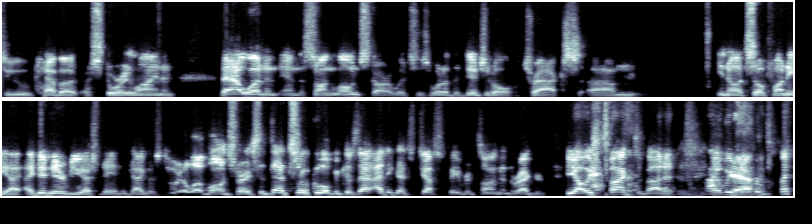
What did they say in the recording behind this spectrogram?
to have a, a storyline and that one and, and the song Lone Star, which is one of the digital tracks. Um, you know, it's so funny. I, I did an interview yesterday, and the guy goes, "Dude, I love Lone Star." I said, "That's so cool because that I think that's Jeff's favorite song on the record. He always talks about it, and we Yeah. never played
